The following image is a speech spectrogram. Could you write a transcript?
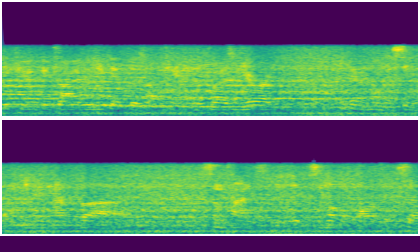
if you're a good driver, you get those opportunities. Whereas in Europe, you don't normally see that. You know, you have uh, sometimes it's normal politics. So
